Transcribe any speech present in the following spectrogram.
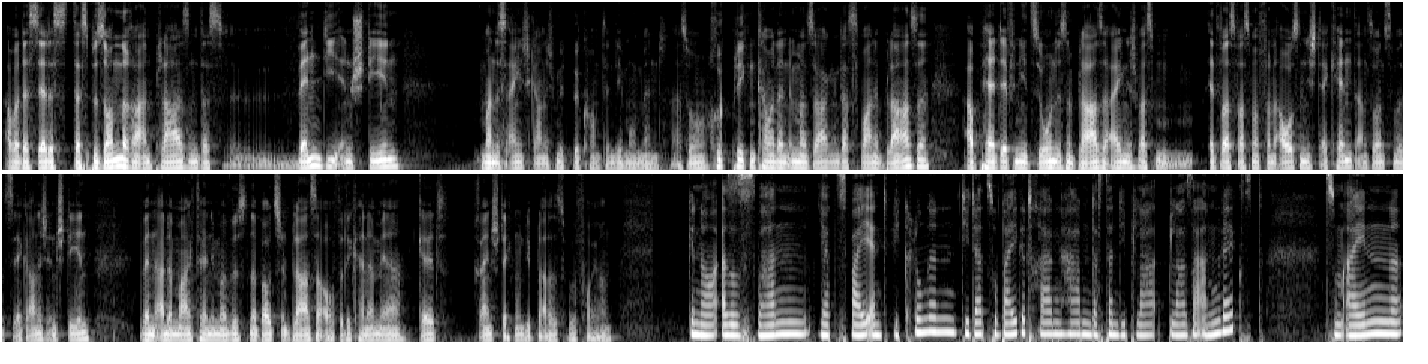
Aber das ist ja das, das Besondere an Blasen, dass wenn die entstehen, man das eigentlich gar nicht mitbekommt in dem Moment. Also rückblickend kann man dann immer sagen, das war eine Blase, aber per Definition ist eine Blase eigentlich was, etwas, was man von außen nicht erkennt, ansonsten wird es ja gar nicht entstehen. Wenn alle Marktteilnehmer wüssten, da baut sich eine Blase auf, würde keiner mehr Geld reinstecken, um die Blase zu befeuern. Genau, also es waren ja zwei Entwicklungen, die dazu beigetragen haben, dass dann die Bla Blase anwächst. Zum einen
